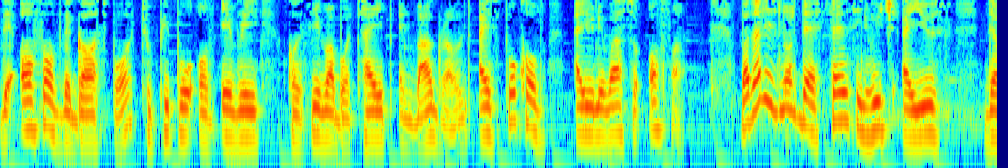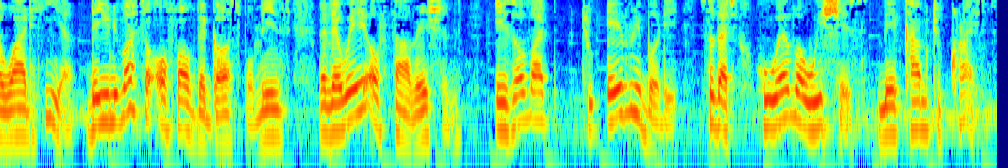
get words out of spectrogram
the offer of the gospel to people of every conceivable type and background, I spoke of a universal offer. But that is not the sense in which I use the word here. The universal offer of the gospel means that the way of salvation is offered to everybody so that whoever wishes may come to Christ,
